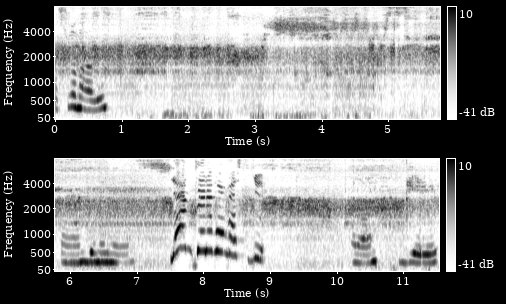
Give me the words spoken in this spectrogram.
Basıyorum abi. Dönelim. Lan telefon kastı dur. Tamam gidiyoruz.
